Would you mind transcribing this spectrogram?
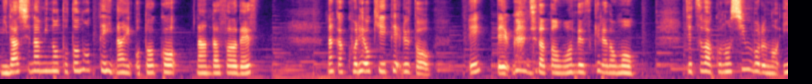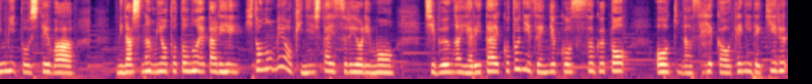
身だしなみの整っていない男なんだそうです。なんかこれを聞いているとえ？っていう感じだと思うんですけれども実はこのシンボルの意味としては身だしなみを整えたり人の目を気にしたりするよりも自分がやりたいことに全力を注ぐと大きな成果を手にできるっ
